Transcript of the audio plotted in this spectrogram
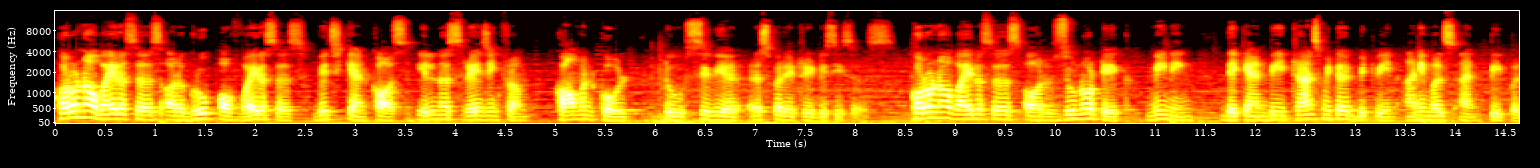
Coronaviruses are a group of viruses which can cause illness ranging from common cold to severe respiratory diseases. Coronaviruses are zoonotic, meaning they can be transmitted between animals and people.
